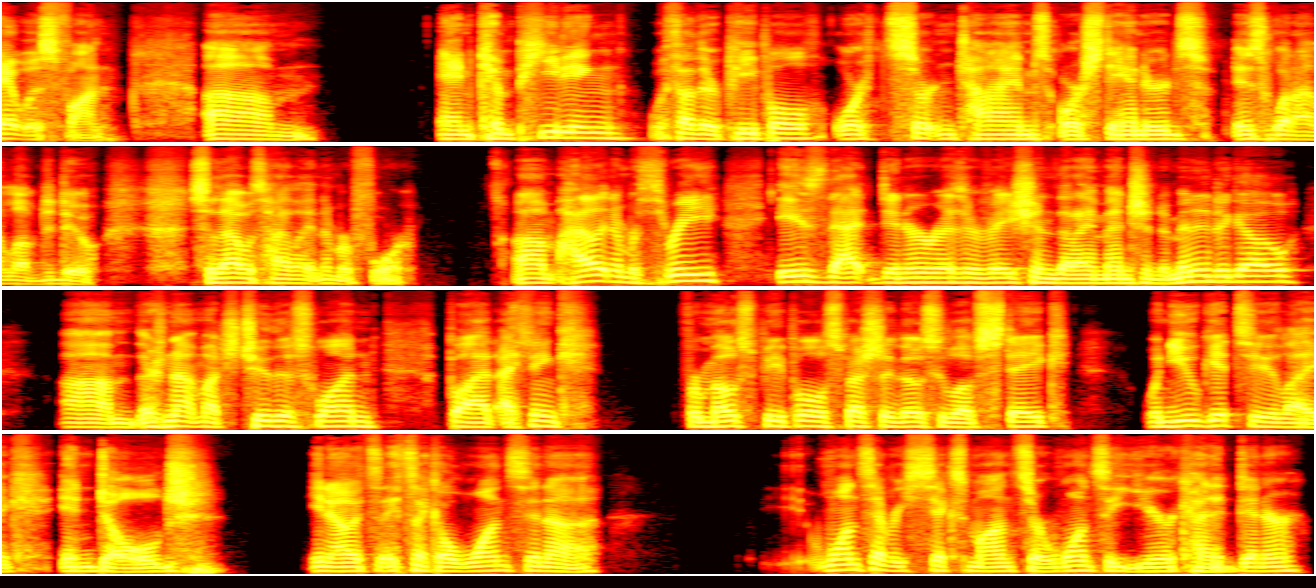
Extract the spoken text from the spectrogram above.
it was fun. Um, and competing with other people or certain times or standards is what I love to do. So that was highlight number four. Um, highlight number three is that dinner reservation that I mentioned a minute ago. Um, there's not much to this one, but I think for most people, especially those who love steak, when you get to like indulge, you know, it's it's like a once in a once every six months or once a year kind of dinner.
